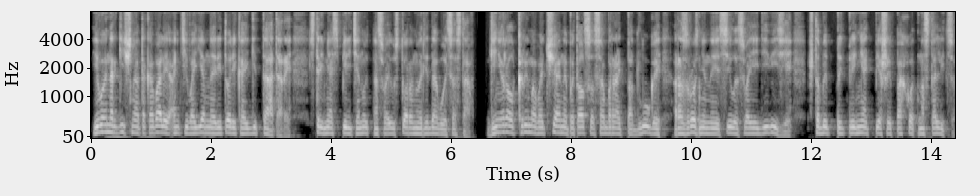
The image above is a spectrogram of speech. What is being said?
Его энергично атаковали антивоенная риторика агитаторы, стремясь перетянуть на свою сторону рядовой состав. Генерал Крымов отчаянно пытался собрать под Лугой разрозненные силы своей дивизии, чтобы предпринять пеший поход на столицу.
